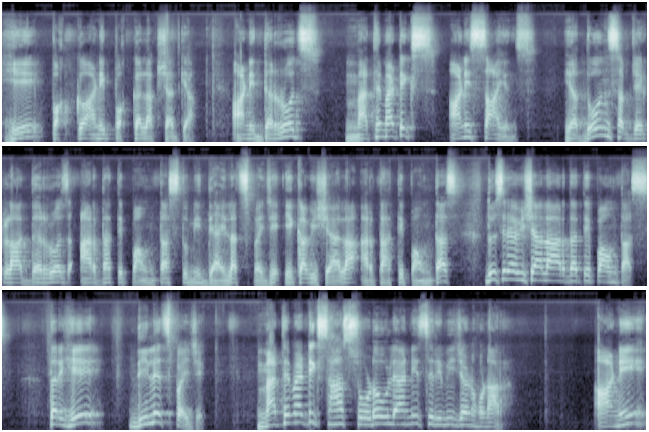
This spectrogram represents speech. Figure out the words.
हे पक्क आणि पक्क लक्षात घ्या. आणि दररोज मॅथमॅटिक्स आणि सायन्स या दोन सब्जेक्टला दररोज अर्धा ते पाऊण तास तुम्ही द्यायलाच पाहिजे. एका विषयाला अर्धा ते पाऊण तास दुसऱ्या विषयाला अर्धा ते पाऊण तास. तर हे दिलेच पाहिजे. मॅथमॅटिक्स हा सोडवल्यानेच रिव्हिजन होणार. आणि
